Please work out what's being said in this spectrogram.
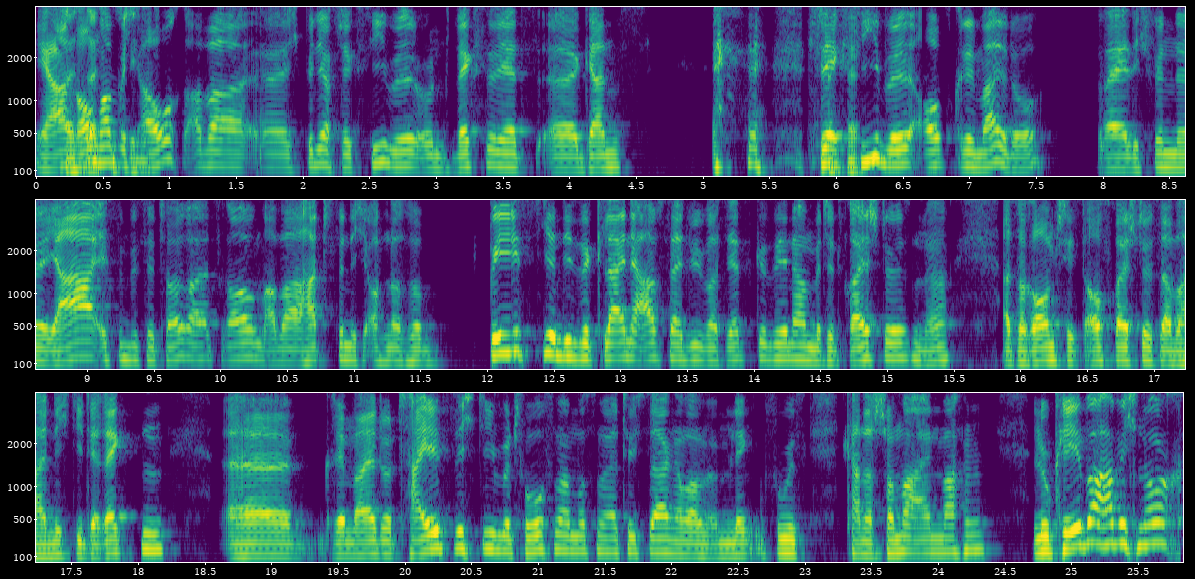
Ja, Raum habe ich auch, aber äh, ich bin ja flexibel und wechsle jetzt äh, ganz flexibel auf Grimaldo, weil ich finde, ja, ist ein bisschen teurer als Raum, aber hat, finde ich, auch noch so ein bisschen diese kleine Upside, wie wir es jetzt gesehen haben mit den Freistößen. Ne? Also Raum schießt auch Freistöße, aber halt nicht die direkten. Äh, Grimaldo teilt sich die mit Hofmann, muss man natürlich sagen, aber mit dem linken Fuß kann er schon mal einen machen. Lukeba habe ich noch,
